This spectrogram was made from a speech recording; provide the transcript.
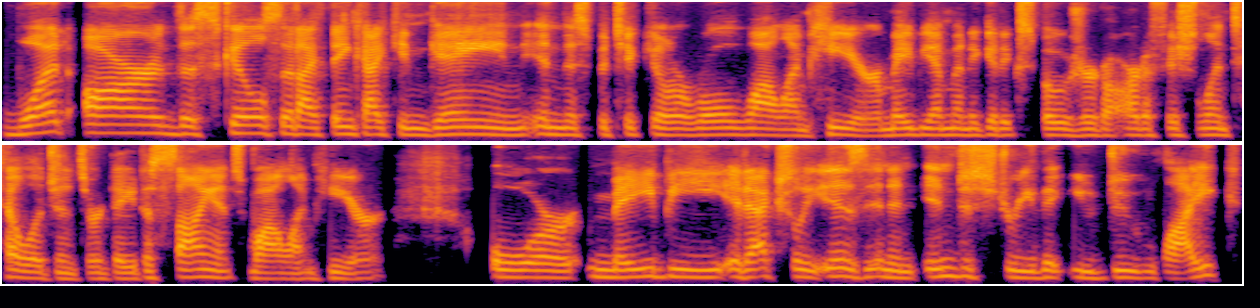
what are the skills that I think I can gain in this particular role while I'm here? Maybe I'm going to get exposure to artificial intelligence or data science while I'm here. Or maybe it actually is in an industry that you do like,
